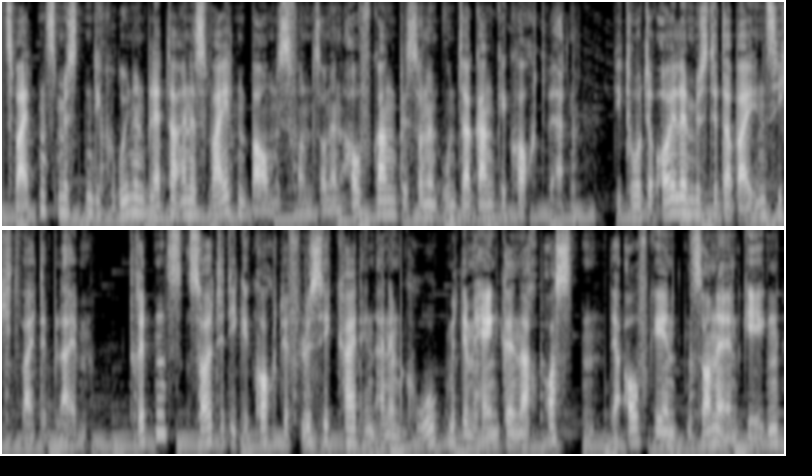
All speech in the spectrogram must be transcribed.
Zweitens müssten die grünen Blätter eines Weidenbaums von Sonnenaufgang bis Sonnenuntergang gekocht werden. Die tote Eule müsste dabei in Sichtweite bleiben. Drittens sollte die gekochte Flüssigkeit in einem Krug mit dem Henkel nach Osten, der aufgehenden Sonne entgegen,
